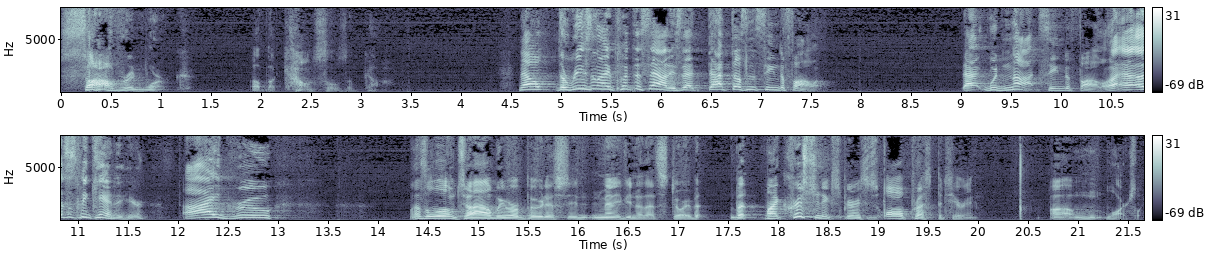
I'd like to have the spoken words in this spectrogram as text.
sovereign work of the counsels of God. Now, the reason I put this out is that that doesn't seem to follow. That would not seem to follow. Let's just be candid here. I grew, as a little child, we were Buddhists, and many of you know that story, but, but my Christian experience is all Presbyterian, um, largely.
